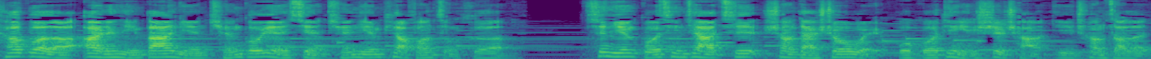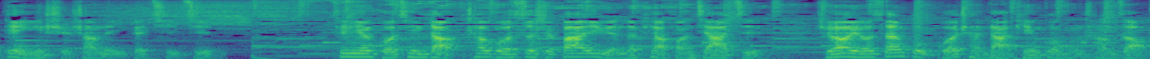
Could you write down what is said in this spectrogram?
超过了2008年全国院线全年票房总和。今年国庆假期尚待收尾，我国电影市场已创造了电影史上的一个奇迹。今年国庆档超过48亿元的票房佳绩，主要由三部国产大片共同创造。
